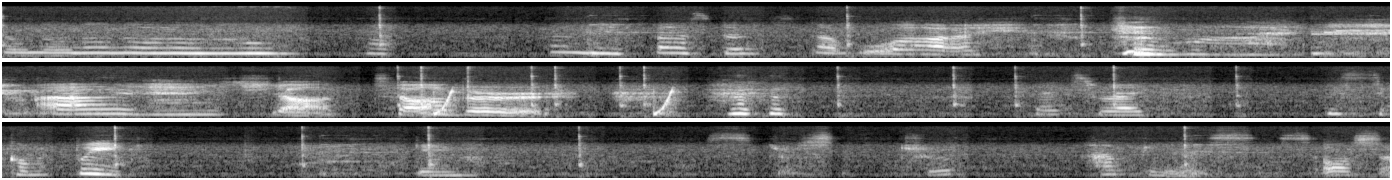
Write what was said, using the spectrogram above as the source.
No, no, no, no, no, no. I need faster. Stop. Why? Why? I hate Shocktober. That's right. This is a complete game. It's just true. Happiness is also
